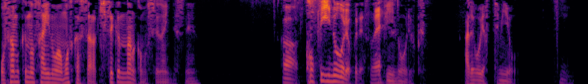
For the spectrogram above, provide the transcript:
おさむくんの才能はもしかしたら奇跡なのかもしれないんですね。あコピー能力ですね。P 能力。あれをやってみよう。うん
